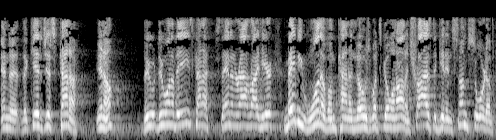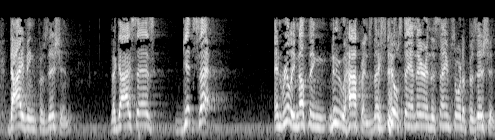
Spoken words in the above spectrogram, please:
And the, the kids just kind of, you know, do, do one of these, kind of standing around right here. Maybe one of them kind of knows what's going on and tries to get in some sort of diving position. The guy says, Get set. And really, nothing new happens. They still stand there in the same sort of position.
